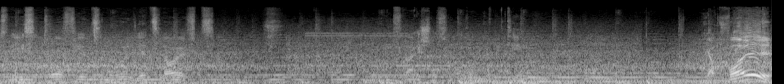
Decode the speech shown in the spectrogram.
Das nächste Tor 4 zu 0. Jetzt läuft's. Ein Freischuss von unserem Kapitän. Jawoll.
